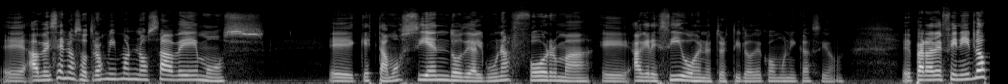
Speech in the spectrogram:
Eh, a veces nosotros mismos no sabemos eh, que estamos siendo de alguna forma eh, agresivos en nuestro estilo de comunicación. para definirlo,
